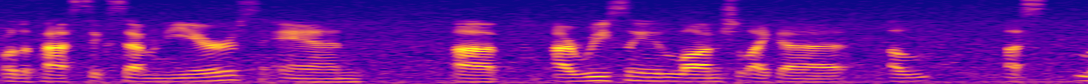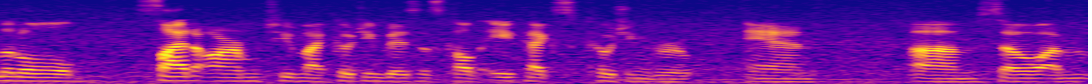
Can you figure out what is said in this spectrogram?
for the past six, seven years, and I recently launched like a, a, a little sidearm to my coaching business called Apex Coaching Group, and um, so I'm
